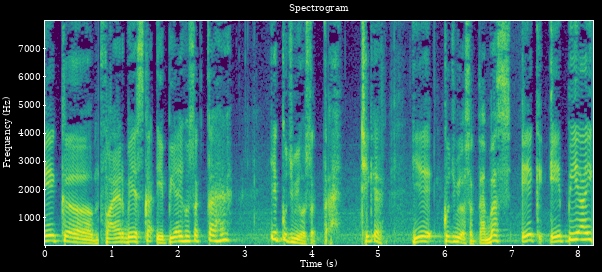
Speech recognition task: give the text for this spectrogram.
एक फायरबेस का एपीआई हो सकता है, ये कुछ भी हो सकता है, ठीक है? ये कुछ भी हो सकता है। बस एक एपीआई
